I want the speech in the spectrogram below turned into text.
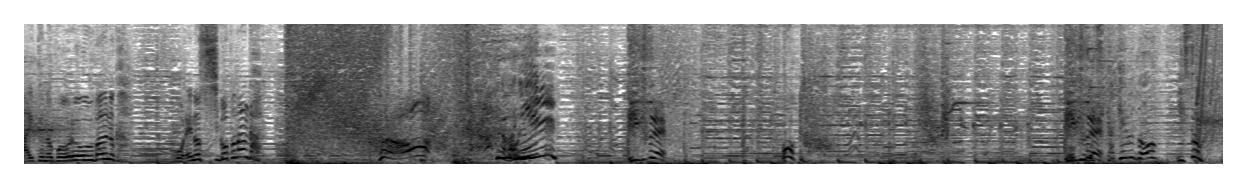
相手のボールを奪うのが俺の仕事なんだ。はあ何？行くぜ。お行くぜ。仕掛けるぞ。行くぞ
